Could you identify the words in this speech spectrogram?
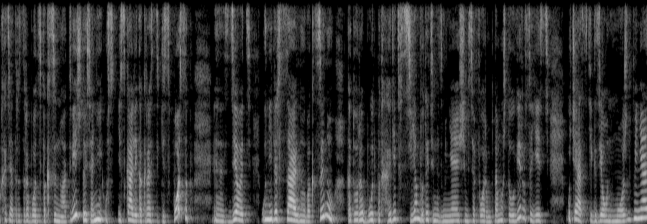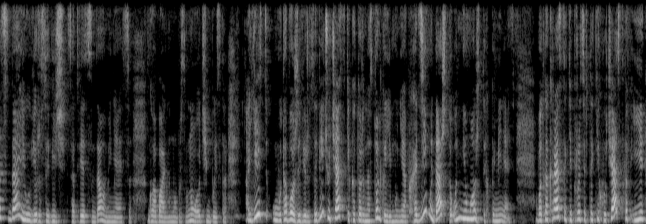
хотят разработать вакцину от ВИЧ, то есть они искали как раз-таки способ э, сделать универсальную вакцину, которая будет подходить всем вот этим изменяющимся формам, потому что у вируса есть участки, где он может меняться, да, и у вируса ВИЧ, соответственно, да, он меняется глобальным образом, ну, очень быстро. А есть у того же вируса ВИЧ участки, которые настолько ему необходимы, да, что он не может их поменять. Вот как раз-таки против таких участков и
